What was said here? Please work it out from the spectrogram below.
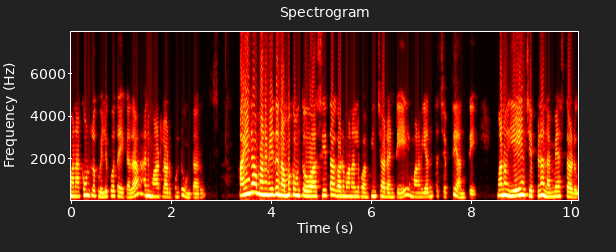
మన అకౌంట్లోకి వెళ్ళిపోతాయి కదా అని మాట్లాడుకుంటూ ఉంటారు. అయినా మన మీద నమ్మకంతో ఆ సీతాగాడు మనల్ని పంపించాడంటే మనం ఎంత చెప్తే అంతే. మనం ఏం చెప్పినా నమ్మేస్తాడు.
